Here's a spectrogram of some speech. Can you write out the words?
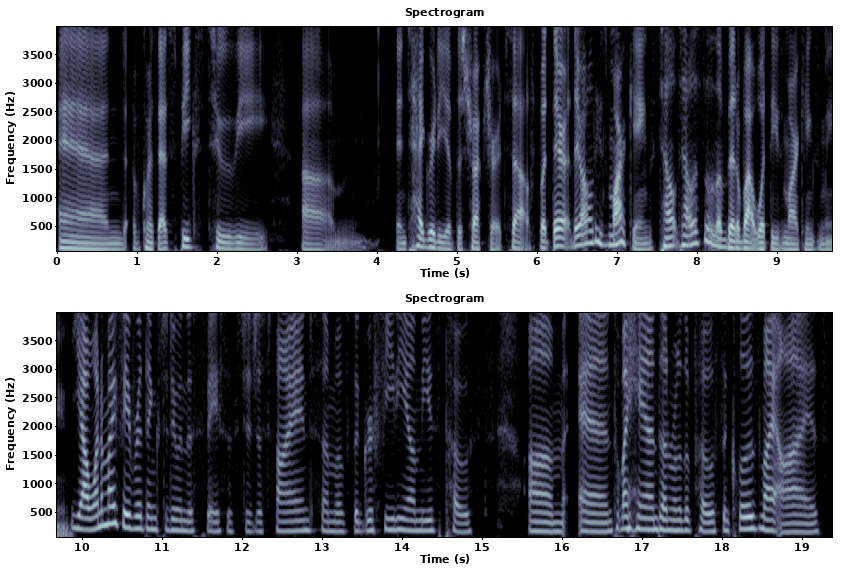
and of course that speaks to the um integrity of the structure itself. But there there are all these markings. Tell tell us a little bit about what these markings mean. Yeah, one of my favorite things to do in this space is to just find some of the graffiti on these posts um, and put my hand on one of the posts and close my eyes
